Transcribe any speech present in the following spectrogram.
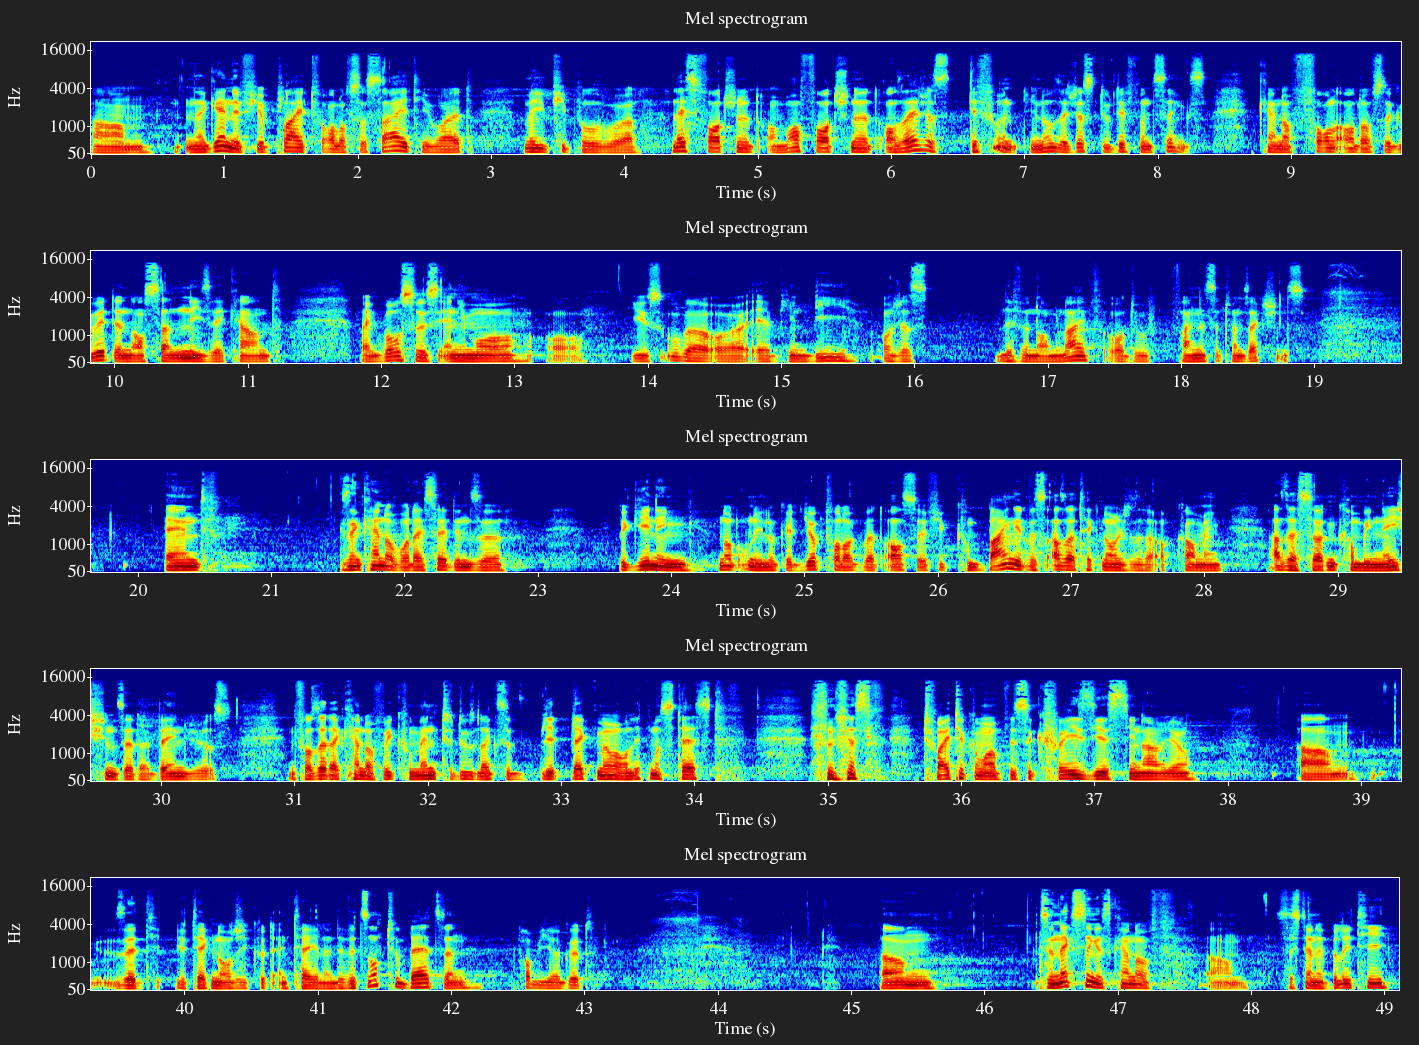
Um, and again, if you apply it to all of society, right, maybe people who are less fortunate or more fortunate, or they're just different, you know, they just do different things, kind of fall out of the grid, and now suddenly they can't buy groceries anymore, or use Uber or Airbnb, or just live a normal life, or do financial transactions. And then, kind of what I said in the beginning, not only look at your product, but also if you combine it with other technologies that are upcoming, are there certain combinations that are dangerous? And for that, I kind of recommend to do like the Black Mirror litmus test. Just try to come up with the craziest scenario um, that your technology could entail. And if it's not too bad, then probably you're good. Um, the next thing is kind of um, sustainability.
